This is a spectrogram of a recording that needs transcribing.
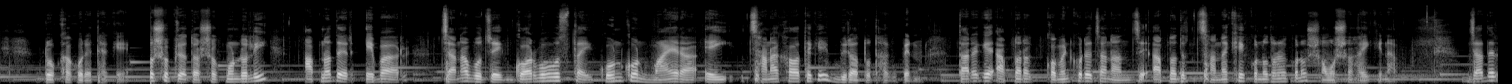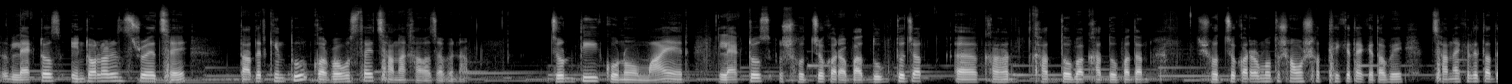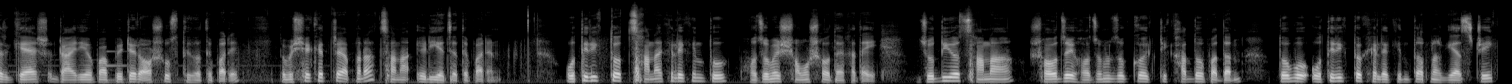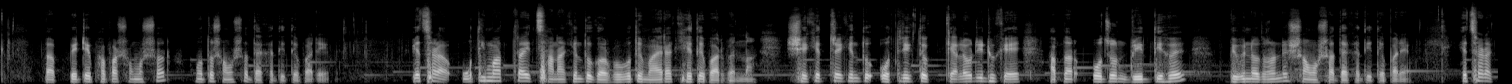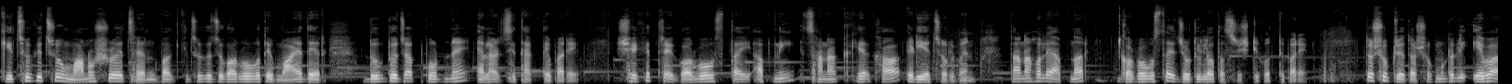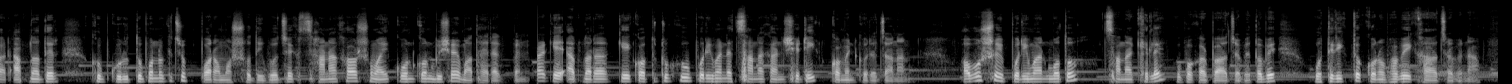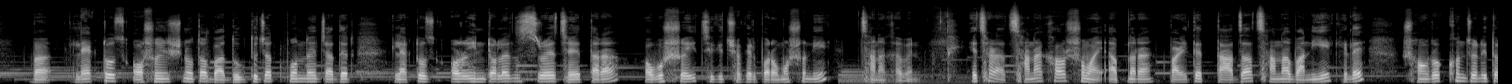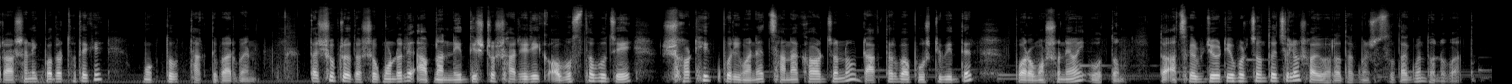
রক্ষা করে থাকে। সুপ্রিয় দর্শক মণ্ডলী, আপনাদের এবার জানাব যে গর্ভাবস্থায় কোন কোন মায়েরা এই ছানা খাওয়া থেকে বিরত থাকবেন। তার আগে আপনারা কমেন্ট করে জানান যে আপনাদের ছানা খেয়ে কোনো ধরনের কোনো সমস্যা হয় কিনা। যাদের ল্যাকটোজ ইনটলারেন্স রয়েছে, তাদের কিন্তু গর্ভাবস্থায় ছানা খাওয়া যাবে না। যদি কোনো মায়ের ল্যাকটোজ সহ্য করা বা দুগ্ধজাত খাদ্য বা খাদ্য উপাদান সহ্য করার মতো সমস্যা থেকে থাকে, তবে ছানা খেলে তাদের গ্যাস, ডায়রিয়া বা পেটের অস্বস্তি হতে পারে। তবে সেক্ষেত্রে আপনারা ছানা এড়িয়ে যেতে পারেন। অতিরিক্ত ছানা খেলে কিন্তু হজমের সমস্যাও দেখা দেয়। যদিও ছানা সহজেই হজমযোগ্য একটি খাদ্য উপাদান, তবু অতিরিক্ত খেলে কিন্তু আপনার গ্যাস্ট্রিক বা পেটে ফাঁপা সমস্যার মতো সমস্যা দেখা দিতে পারে। এছাড়া অতিমাত্রায় ছানা কিন্তু গর্ভবতী মায়েরা খেতে পারবেন না। সেক্ষেত্রে কিন্তু অতিরিক্ত ক্যালোরি ঢুকে আপনার ওজন বৃদ্ধি হয়ে বিভিন্ন ধরনের সমস্যা দেখা দিতে পারে। এছাড়া কিছু কিছু মানুষ রয়েছেন বা কিছু কিছু গর্ভবতী মায়েদের দুগ্ধজাত পণ্যে অ্যালার্জি থাকতে পারে। সেক্ষেত্রে গর্ভাবস্থায় আপনি ছানা খাওয়া এড়িয়ে চলবেন। তা না হলে আপনার গর্ভাবস্থায় জটিলতা সৃষ্টি করতে পারে। তো সুপ্রিয় দর্শক মণ্ডলী, এবার আপনাদের খুব গুরুত্বপূর্ণ কিছু পরামর্শ দিব যে ছানা খাওয়ার সময় কোন কোন বিষয়ে মাথায় রাখবেন। আগে আপনারা কে কতটুকু পরিমাণে ছানা খান সেটি কমেন্ট করে জানান। অবশ্যই পরিমাণ মতো ছানা খেলে উপকার পাওয়া যাবে, তবে অতিরিক্ত কোনোভাবেই খাওয়া যাবে না। বা ল্যাকটোজ অসহিষ্ণুতা বা দুগ্ধজাত পণ্যে যাদের ল্যাকটোজ ইনটলারেন্স রয়েছে, তারা অবশ্যই চিকিৎসকের পরামর্শ নিয়ে ছানা খাবেন। এছাড়া ছানা খাওয়ার সময় আপনারা বাড়িতে তাজা ছানা বানিয়ে খেলে সংরক্ষণজনিত রাসায়নিক পদার্থ থেকে মুক্ত থাকতে পারবেন। তাই সুপ্রিয় দর্শক মণ্ডলী, আপনার নির্দিষ্ট শারীরিক অবস্থা বুঝে সঠিক পরিমাণে ছানা খাওয়ার জন্য ডাক্তার বা পুষ্টিবিদদের পরামর্শ নেওয়াই উত্তম। তো আজকের ভিডিওটি পর্যন্ত ছিল। সবাই ভালো থাকবেন, সুস্থ থাকবেন। ধন্যবাদ।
